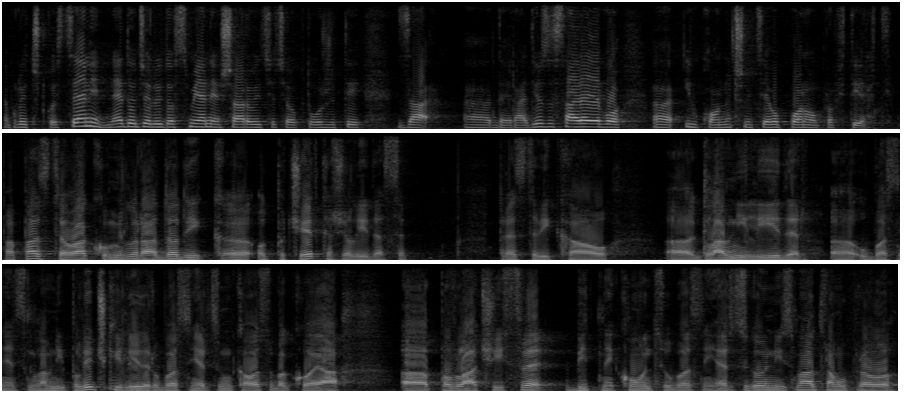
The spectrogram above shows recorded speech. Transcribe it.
na političkoj sceni. Ne dođe li do smjene, Šarovića će optužiti za e, da je radio za Sarajevo i u konačnici evo ponovo profitirati. Pa pazite ovako, Milorad Dodik od početka želi da se predstavi kao glavni lider u Bosni i Hercegovini, glavni politički lider u Bosni i Hercegovini kao osoba koja povlači sve bitne konce u Bosni i Hercegovini i smatram upravo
